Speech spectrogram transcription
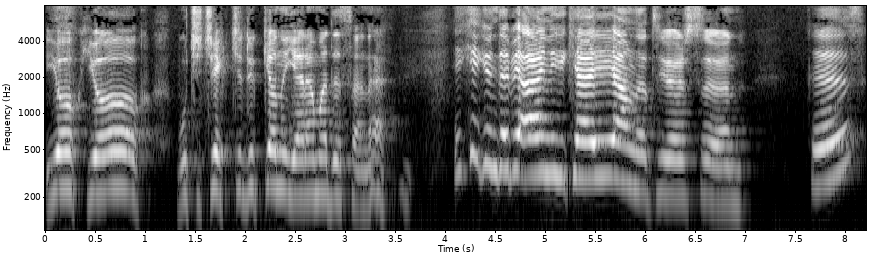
Yok yok bu çiçekçi dükkanı yaramadı sana. İki günde bir aynı hikayeyi anlatıyorsun. Kız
